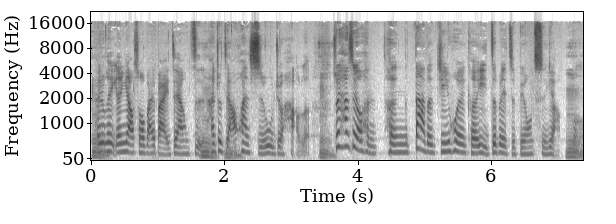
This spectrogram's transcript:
他就可以跟药说拜拜这样子，他就只要换食物就好了。嗯，所以他是有很很大的机会可以这辈子不用吃药。嗯，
